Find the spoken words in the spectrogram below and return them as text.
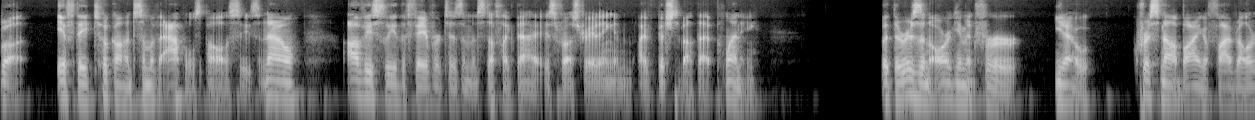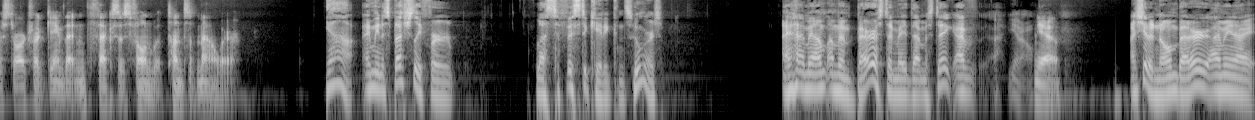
but if they took on some of Apple's policies. Now, obviously, the favoritism and stuff like that is frustrating, and I've bitched about that plenty. But there is an argument for you know Chris not buying a five dollar Star Trek game that infects his phone with tons of malware. Yeah, I mean, especially for less sophisticated consumers. I, I mean, I'm, I'm embarrassed I made that mistake. I've, you know, Yeah, I should have known better. I mean, I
